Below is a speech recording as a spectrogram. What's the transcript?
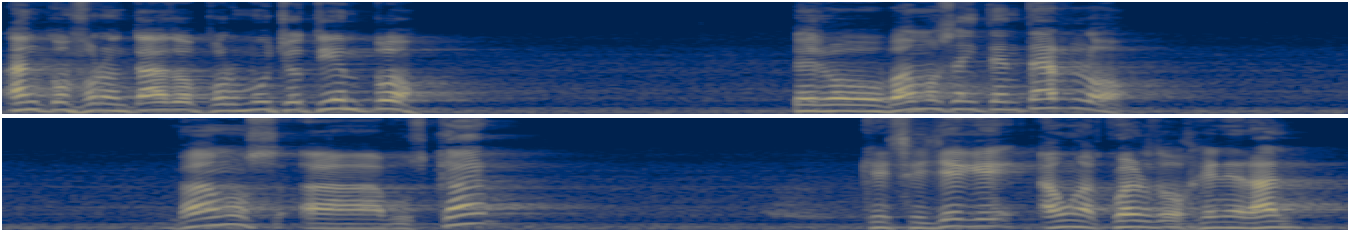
han confrontado por mucho tiempo, pero vamos a intentarlo. Vamos a buscar que se llegue a un acuerdo general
